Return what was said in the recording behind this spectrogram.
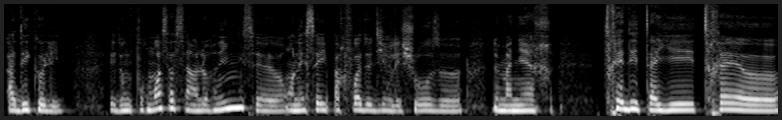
a décollé. Et donc pour moi, ça c'est un learning. C'est, on essaye parfois de dire les choses euh, de manière très détaillée, très euh,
